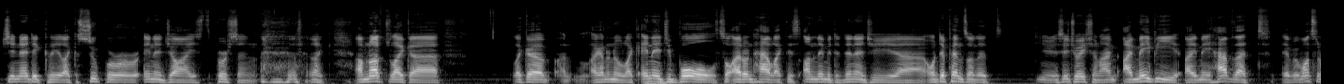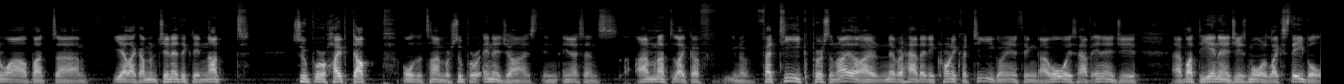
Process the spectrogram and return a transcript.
genetically like a super energized person. like I'm not like a like a I don't know like energy ball. So I don't have like this unlimited energy. Uh, or depends on the you know, situation. I I may be I may have that every once in a while, but um, yeah, like I'm genetically not super hyped up all the time or super energized in, in a sense. I'm not like a you know fatigue person either. I've never had any chronic fatigue or anything. I always have energy, uh, but the energy is more like stable.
